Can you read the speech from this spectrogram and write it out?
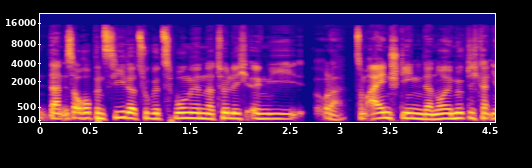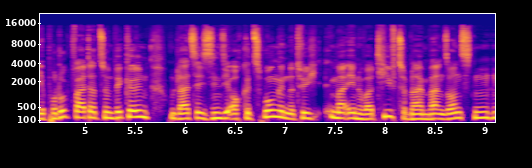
dann ist auch OpenSea dazu gezwungen, natürlich irgendwie, oder zum einen stehen ihnen da neue Möglichkeiten, ihr Produkt weiterzuentwickeln und gleichzeitig sind sie auch gezwungen, natürlich immer innovativ zu bleiben, weil ansonsten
